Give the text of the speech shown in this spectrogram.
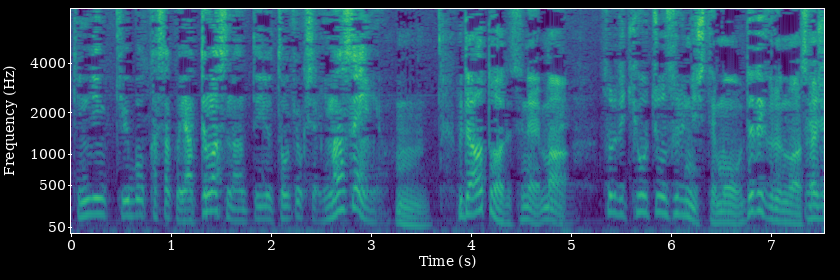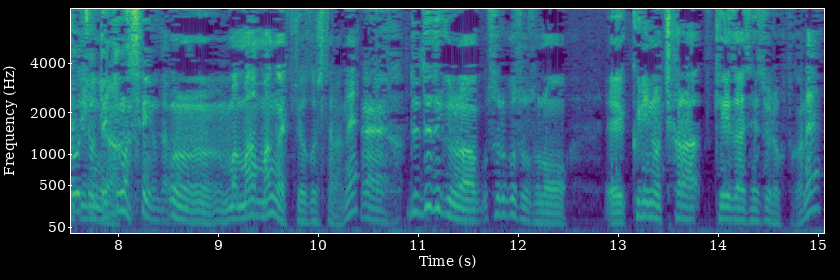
近隣急防火策やってますなんていう当局者いませんよ、うん。で、あとはですね、まあ、それで強調するにしても、出てくるのは最終的には。強調できませんよだからうんうん。まあ、ま、万が一強調したらね。えで、出てくるのは、それこそその、えー国の力、経済成長力とかね、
